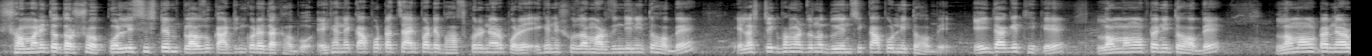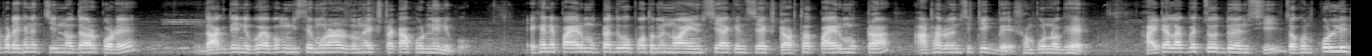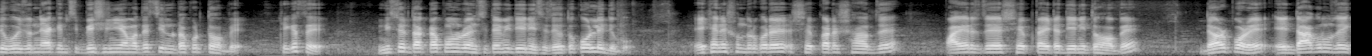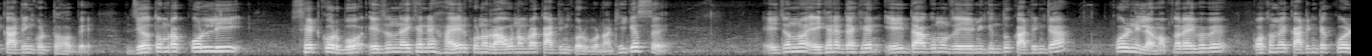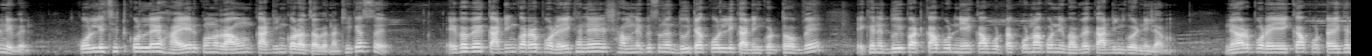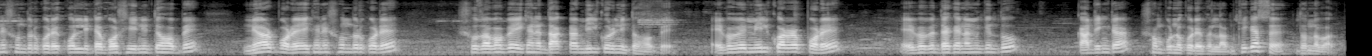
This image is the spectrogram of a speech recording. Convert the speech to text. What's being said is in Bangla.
সম্মানিত দর্শক, কল্লি সিস্টেম প্লাজো কাটিং করে দেখাবো। এখানে কাপড়টা চার পাটে ভাঁজ করে নেওয়ার পরে এখানে সোজা মার্জিন দিয়ে নিতে হবে। এলাস্টিক ভাঙার জন্য দুই ইঞ্চি কাপড় নিতে হবে। এই দাগে থেকে লম্বা মাপটা নিতে হবে। লম্বা মাপটা নেওয়ার পরে এখানে চিহ্ন দেওয়ার পরে দাগ দিয়ে নেব এবং নিচে মোড়ানোর জন্য এক্সট্রা কাপড় নিয়ে নিব। এখানে পায়ের মুখটা দেবো প্রথমে নয় ইঞ্চি, এক ইঞ্চি এক্সট্রা অর্থাৎ পায়ের মুখটা আঠারো ইঞ্চি টিকবে সম্পূর্ণ ঘের। হাইটা লাগবে চোদ্দ ইঞ্চি, যখন কল্লি দেবো, ওই জন্য এক ইঞ্চি বেশি নিয়ে আমাদের চিহ্নটা করতে হবে। ঠিক আছে? নিচের দাগটা পনেরো ইঞ্চিতে আমি দিয়ে নিয়েছি, যেহেতু কল্লি দেবো। এখানে সুন্দর করে শেপ কাটের সাহায্যে পায়ের যে শেপটা এটা দিয়ে নিতে হবে। দেওয়ার পরে এই দাগ অনুযায়ী কাটিং করতে হবে। যেহেতু আমরা কল্লি সেট করব এই জন্য এখানে হাইয়ের কোনো রাউন্ড আমরা কাটিং করব না, ঠিক আছে? এই জন্য এখানে দেখেন, এই দাগ অনুযায়ী আমি কিন্তু কাটিংটা করে নিলাম। আপনারা এইভাবে প্রথমে কাটিংটা করে নেবেন। কল্লি সেট করলে হাইয়ের কোনো রাউন্ড কাটিং করা যাবে না, ঠিক আছে? এইভাবে কাটিং করার পরে এখানে সামনে পিছনে দুইটা কল্লি কাটিং করতে হবে। এখানে দুই পাট কাপড় নিয়ে কাপড়টা কোনাকুনিভাবে কাটিং করে নিলাম। নেওয়ার পরে এই কাপড়টা এখানে সুন্দর করে কল্লিটা বসিয়ে নিতে হবে। নেওয়ার পরে এখানে সুন্দর করে সোজাভাবে এখানে দাগটা মিল করে নিতে হবে। এইভাবে মিল করার পরে এইভাবে দেখেন আমি কিন্তু কাটিংটা সম্পূর্ণ করে ফেললাম। ঠিক আছে? ধন্যবাদ।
